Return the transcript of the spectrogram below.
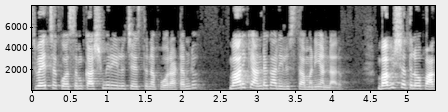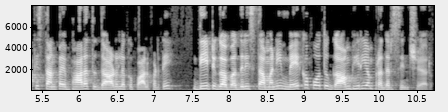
స్వేచ్ఛ కోసం కాశ్మీరీలు చేస్తున్న పోరాటంలో వారికి అండగా నిలుస్తామని అన్నారు. భవిష్యత్తులో పాకిస్తాన్పై భారత్ దాడులకు పాల్పడితే ధీటుగా బదిలిస్తామని మేకపోతు గాంభీర్యం ప్రదర్శించారు.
